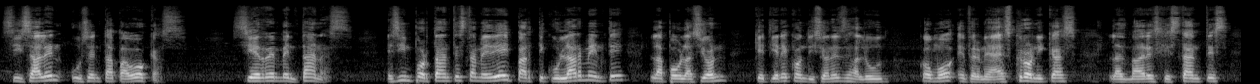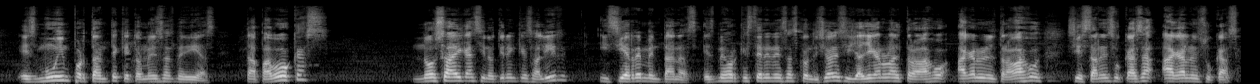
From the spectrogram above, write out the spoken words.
Si salen, usen tapabocas, cierren ventanas. Es importante esta medida y particularmente la población que tiene condiciones de salud como enfermedades crónicas, las madres gestantes, es muy importante que tomen esas medidas. Tapabocas, no salgan si no tienen que salir y cierren ventanas. Es mejor que estén en esas condiciones. Si ya llegaron al trabajo, háganlo en el trabajo. Si están en su casa, háganlo en su casa.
